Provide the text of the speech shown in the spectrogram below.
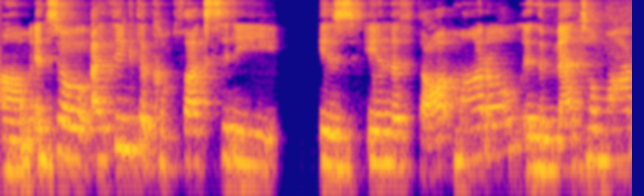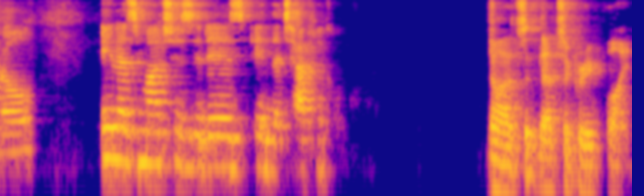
Um, and so I think the complexity is in the thought model, in the mental model, in as much as it is in the technical. No, that's a, that's a great point.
